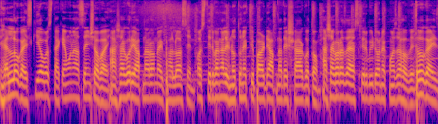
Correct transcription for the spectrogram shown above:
হ্যালো গাইস কি অবস্থা? কেমন আছেন সবাই? আশা করি আপনারা অনেক ভালো আছেন। অস্থির বাঙালির নতুন একটি পার্টি আপনাদের স্বাগতম। আশা করা যায় আজকের ভিডিও অনেক মজা হবে। তো গাইস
